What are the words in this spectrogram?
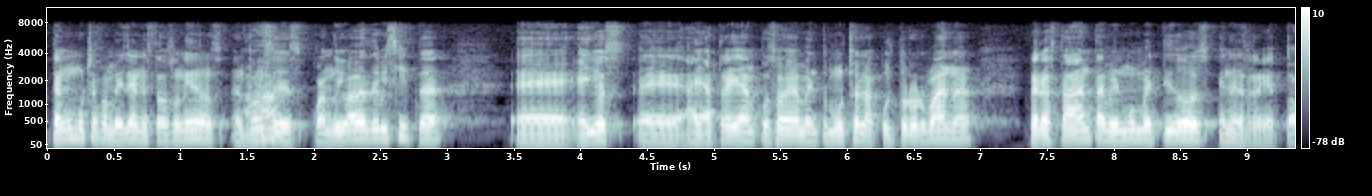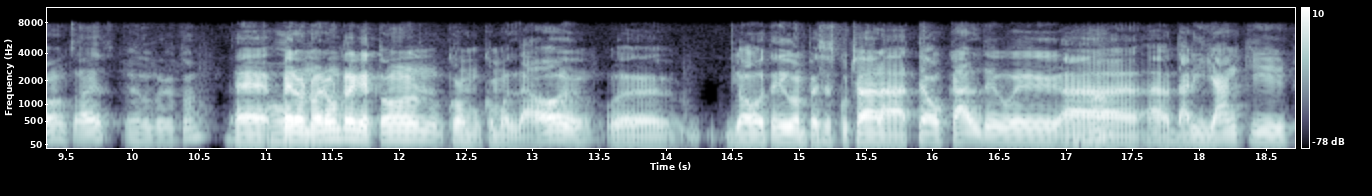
tengo mucha familia en Estados Unidos, entonces cuando iba de visita, eh, ellos eh, allá traían pues obviamente mucho la cultura urbana, pero estaban también muy metidos en el reggaetón, ¿sabes? ¿El reggaetón? Eh, Oh, pero no era un reggaetón como, como el de hoy. eh, yo te digo, empecé a escuchar a Teo Calde, güey, a, a Daddy Yankee.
